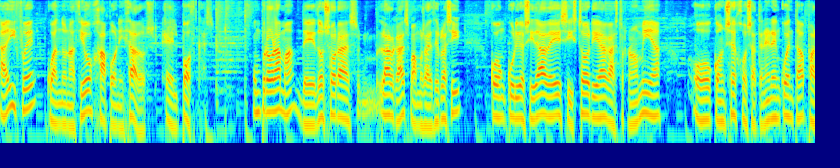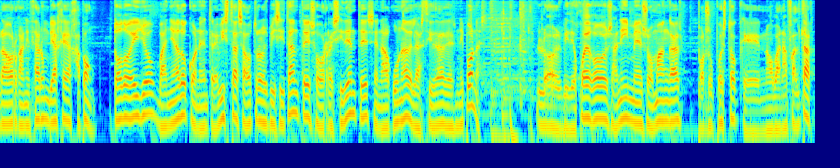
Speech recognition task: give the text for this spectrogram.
Ahí fue cuando nació Japonizados, el podcast. Un programa de dos horas largas, vamos a decirlo así, con curiosidades, historia, gastronomía o consejos a tener en cuenta para organizar un viaje a Japón. Todo ello bañado con entrevistas a otros visitantes o residentes en alguna de las ciudades niponas. Los videojuegos, animes o mangas, por supuesto que no van a faltar,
